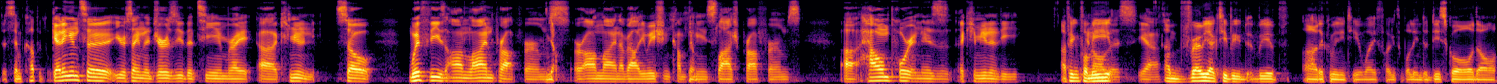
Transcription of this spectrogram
the same capital. Getting into you're saying the jersey, the team, right? Uh, community. So with these online prop firms or online evaluation companies slash prop firms, uh, how important is a community I think for me. Yeah. I'm very active with, with uh, the community. Why, for example, in the Discord or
